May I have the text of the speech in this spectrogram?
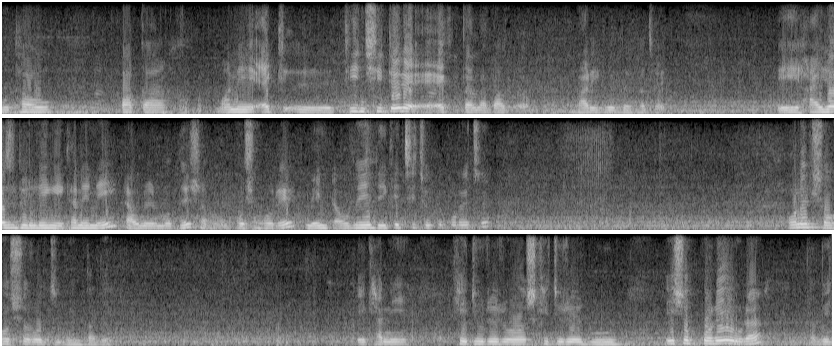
কোথাও পাকা মানে এক টিন সিটের একতলা বাড়িঘর দেখা যায়। এই হাইরাইজ বিল্ডিং এখানে নেই টাউনের মধ্যে উপশহরে মেন টাউনে দেখেছি, চোখে পড়েছে। অনেক সহজ সরল জীবন তাদের। এখানে খেজুরের রস, খেজুরের গুড়, এসব করে ওরা তাদের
